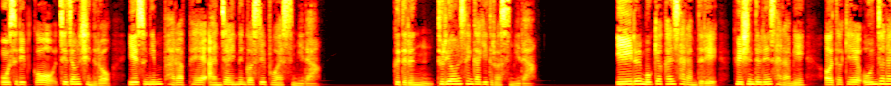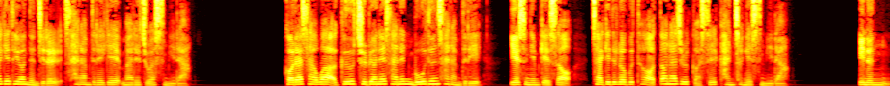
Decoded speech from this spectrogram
옷을 입고 제정신으로 예수님 발 앞에 앉아 있는 것을 보았습니다. 그들은 두려운 생각이 들었습니다. 이 일을 목격한 사람들이 귀신 들린 사람이 어떻게 온전하게 되었는지를 사람들에게 말해 주었습니다. 거라사와 그 주변에 사는 모든 사람들이 예수님께서 자기들로부터 떠나줄 것을 간청했습니다. 이는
